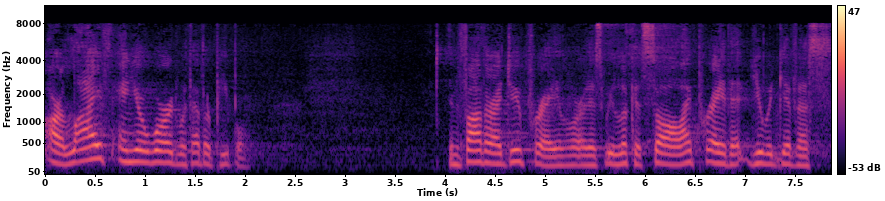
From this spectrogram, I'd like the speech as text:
our life and your word with other people. And Father, I do pray, Lord, as we look at Saul, I pray that you would give us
